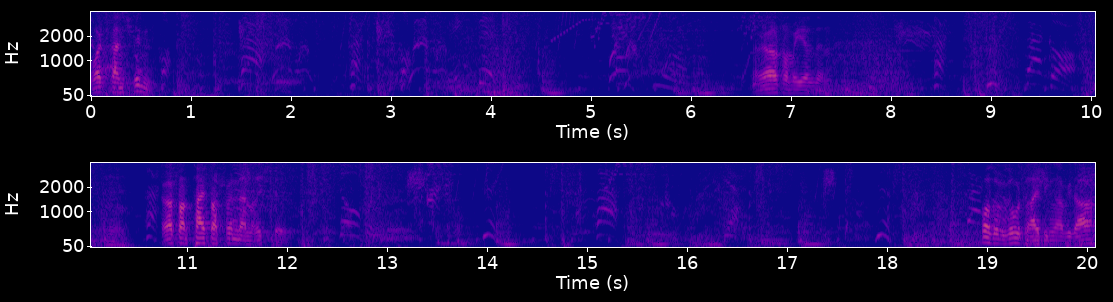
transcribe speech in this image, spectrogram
wollte gar nicht hin. Ja, schon wieder sind. Ja, schon Zeit verschwinden dann richtig. War sowieso drei Dinger wieder.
